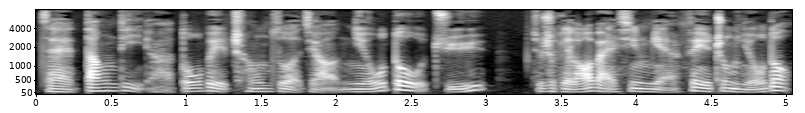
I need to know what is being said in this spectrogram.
在当地啊，都被称作叫牛豆局，就是给老百姓免费种牛豆。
